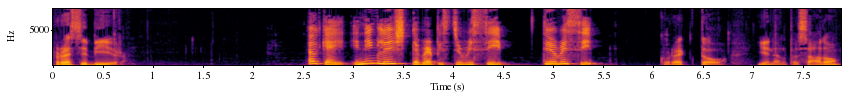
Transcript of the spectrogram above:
Recibir. Okay, in English, the verb is to receive, to receive. Correcto. ¿Y en el pasado?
